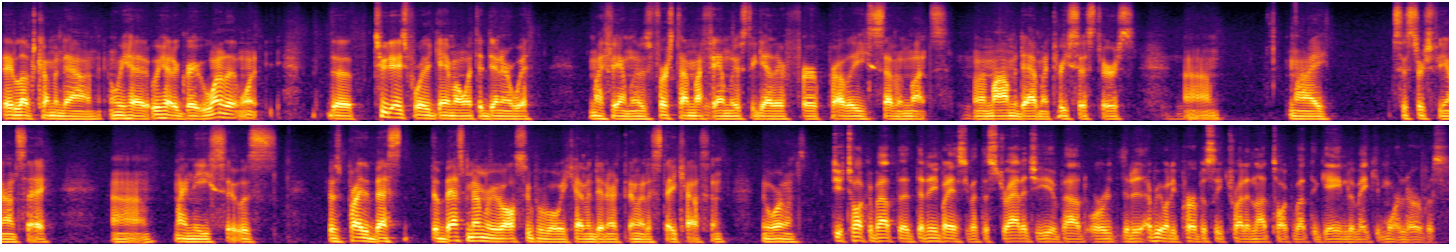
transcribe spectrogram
they loved coming down, and we had we had a great one of the one, the two days before the game. I went to dinner with my family. It was the first time my family was together for probably seven months. My mom and dad, my three sisters, um, my sister's fiance, um, my niece. It was it was probably the best the best memory of all Super Bowl week having dinner at them at a steakhouse in New Orleans. Do you talk about the? Did anybody ask you about the strategy about, or did everybody purposely try to not talk about the game to make you more nervous?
